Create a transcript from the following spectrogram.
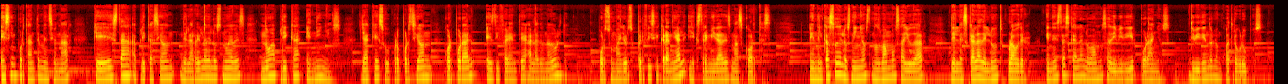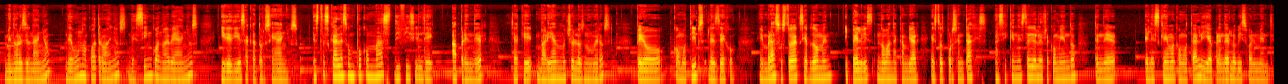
Es importante mencionar que esta aplicación de la regla de los 9 no aplica en niños, ya que su proporción corporal es diferente a la de un adulto, por su mayor superficie craneal y extremidades más cortas. En el caso de los niños nos vamos a ayudar de la escala de Lund-Browder. En esta escala lo vamos a dividir por años, dividiéndolo en cuatro grupos, menores de un año, de 1 a 4 años, de 5 a 9 años y de 10 a 14 años. Esta escala es un poco más difícil de aprender, ya que varían mucho los números, pero como tips les dejo, en brazos, tórax y abdomen y pelvis no van a cambiar estos porcentajes. Así que en esto yo les recomiendo tener el esquema como tal y aprenderlo visualmente.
